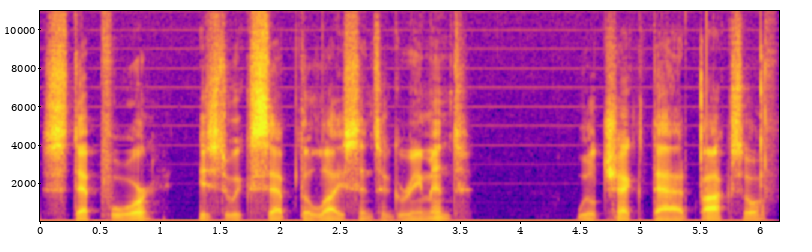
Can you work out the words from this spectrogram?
Step 4 is to accept the license agreement. We'll check that box off.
